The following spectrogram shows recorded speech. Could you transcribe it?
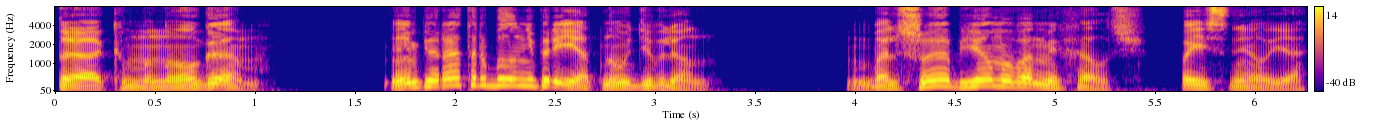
«Так много?» Император был неприятно удивлен. «Большой объем, Иван Михайлович», — пояснил я.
